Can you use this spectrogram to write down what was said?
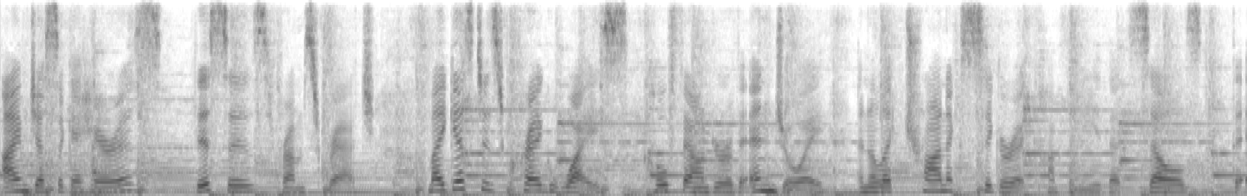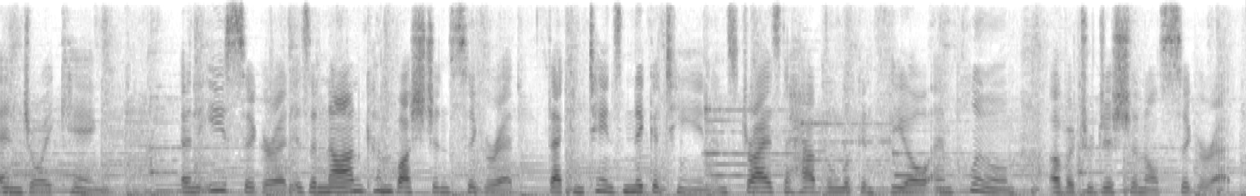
I'm Jessica Harris. This is From Scratch. My guest is Craig Weiss, co founder of NJOY, an electronic cigarette company that sells the NJOY King. An e cigarette is a non combustion cigarette that contains nicotine and strives to have the look and feel and plume of a traditional cigarette.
